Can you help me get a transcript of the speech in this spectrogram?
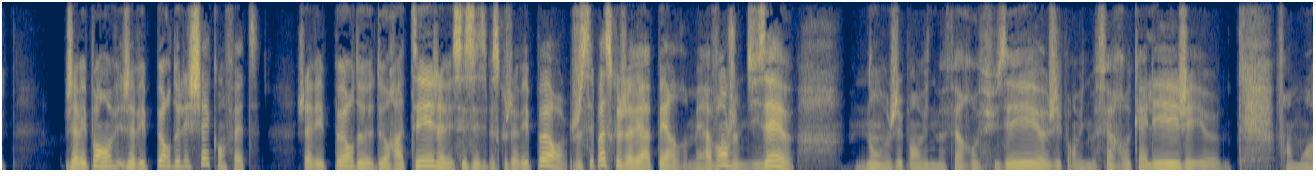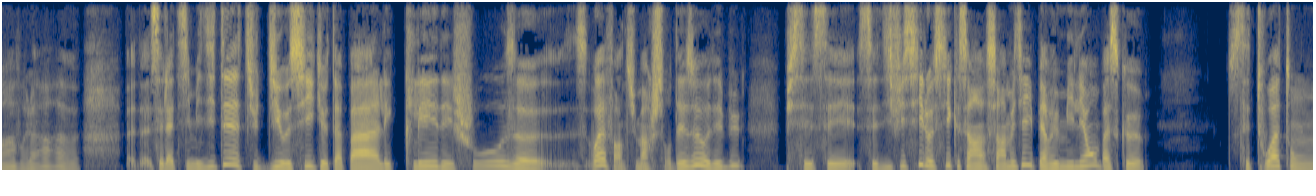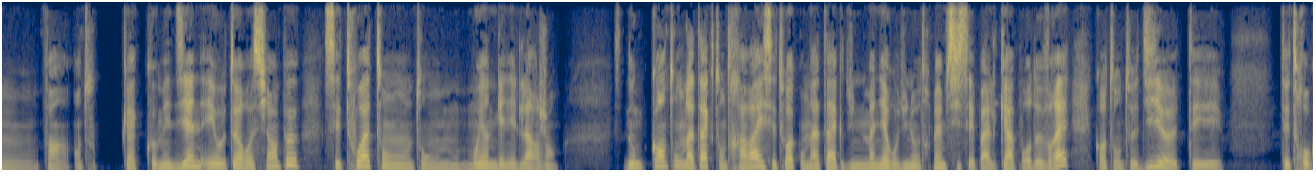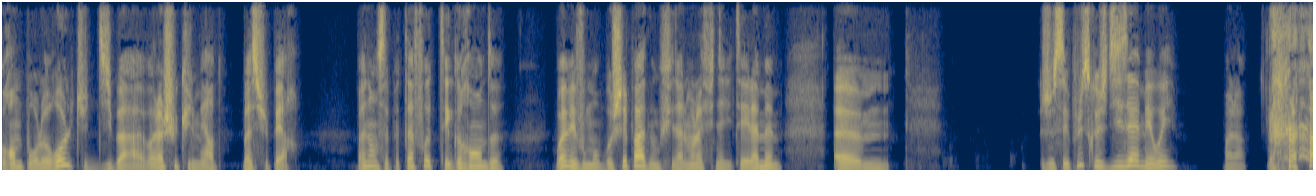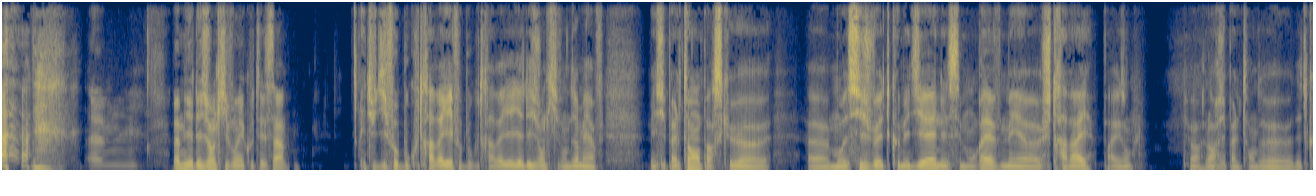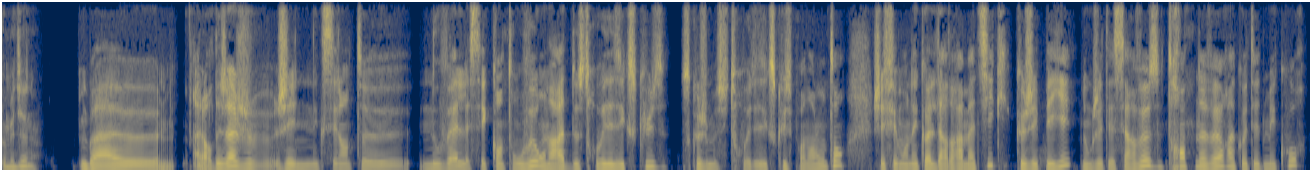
j'avais pas envie, j'avais peur de l'échec en fait. J'avais peur de, de rater. C'est parce que j'avais peur. Je sais pas ce que j'avais à perdre, mais avant je me disais euh, non, j'ai pas envie de me faire refuser, euh, j'ai pas envie de me faire recaler. J'ai, euh, enfin moi, voilà, euh, c'est la timidité. Tu te dis aussi que t'as pas les clés des choses. ouais, enfin tu marches sur des œufs au début. Puis c'est difficile aussi que c'est un un métier hyper humiliant parce que c'est toi ton, enfin en tout cas comédienne et auteur aussi un peu, c'est toi ton, ton moyen de gagner de l'argent. Donc quand on attaque ton travail, c'est toi qu'on attaque d'une manière ou d'une autre, même si c'est pas le cas pour de vrai. Quand on te dit euh, t'es t'es trop grande pour le rôle, tu te dis bah voilà je suis qu'une merde, bah super. Bah non c'est pas de ta faute, t'es grande. Ouais mais vous m'embauchez pas, donc finalement la finalité est la même. Euh, je sais plus ce que je disais, mais oui, voilà. Euh, il y a des gens qui vont écouter ça et tu dis faut beaucoup travailler, il faut beaucoup travailler. Il y a des gens qui vont dire mais, mais j'ai pas le temps parce que euh, moi aussi je veux être comédienne et c'est mon rêve, mais euh, je travaille par exemple. Tu vois Alors j'ai pas le temps d'être comédienne. Bah, euh, alors déjà, j'ai une excellente euh, nouvelle, c'est quand on veut, on arrête de se trouver des excuses, parce que je me suis trouvé des excuses pendant longtemps. J'ai fait mon école d'art dramatique que j'ai payée, donc j'étais serveuse, 39 heures à côté de mes cours.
